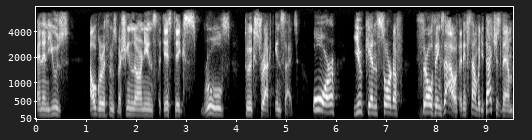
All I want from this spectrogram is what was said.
and then use algorithms, machine learning, statistics, rules to extract insights. Or you can sort of throw things out, and if somebody touches them,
